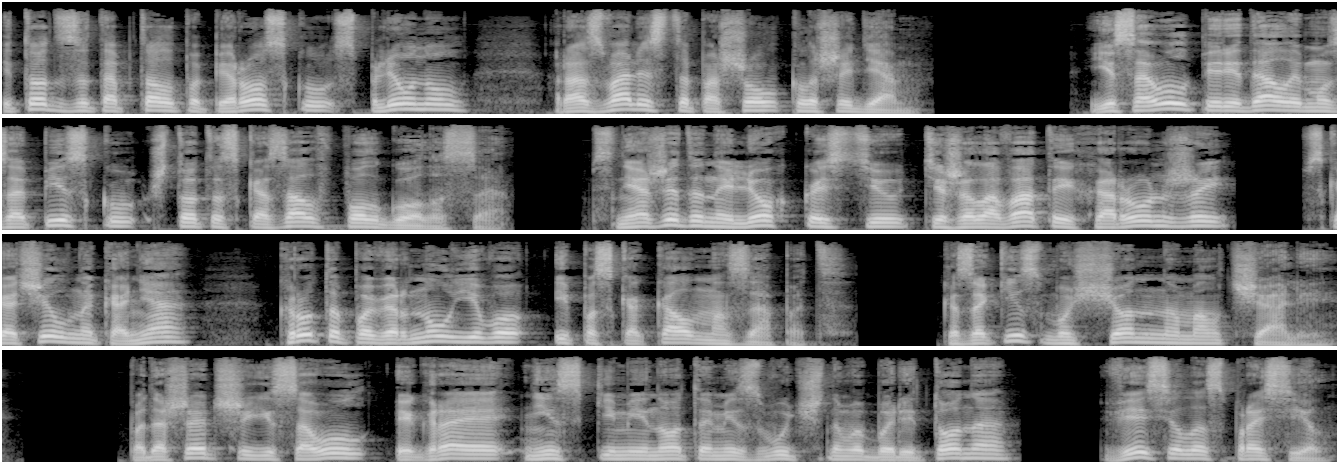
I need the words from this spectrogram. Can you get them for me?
И тот затоптал папироску, сплюнул, развалисто пошел к лошадям. Исаул передал ему записку, что-то сказал в полголоса. С неожиданной легкостью тяжеловатый Харунжий вскочил на коня, круто повернул его и поскакал на запад. Казаки смущенно молчали. Подошедший Исаул, играя низкими нотами звучного баритона, весело спросил:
